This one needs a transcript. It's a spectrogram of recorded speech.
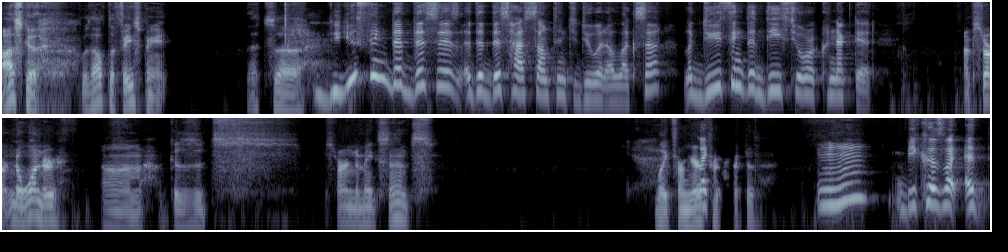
Asuka without the face paint. That's uh Do you think that this is that this has something to do with Alexa? Like, do you think that these two are connected? I'm starting to wonder. um, because it's starting to make sense. Like from your Like- perspective. hmm Because like at,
